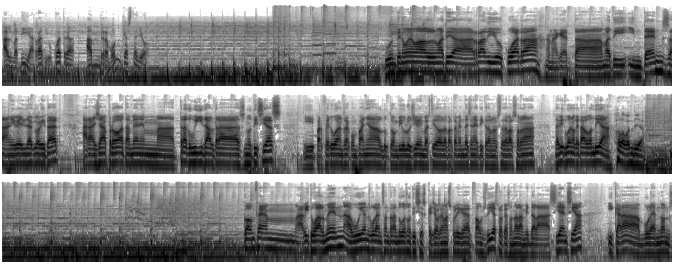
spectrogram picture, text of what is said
al matí a Ràdio 4 amb Ramon Castelló. Continuem al matí a Ràdio 4, en aquest uh, matí intens a nivell d'actualitat. Ara ja, però, també anem a traduir d'altres notícies i per fer-ho ens acompanya el doctor en Biologia, investigador del Departament de Genètica de la Universitat de Barcelona. David Bueno, què tal? Bon dia. Hola, bon dia. Com fem habitualment, avui ens volem centrar en dues notícies que ja us hem explicat fa uns dies, però que són de l'àmbit de la ciència, i que ara volem doncs,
